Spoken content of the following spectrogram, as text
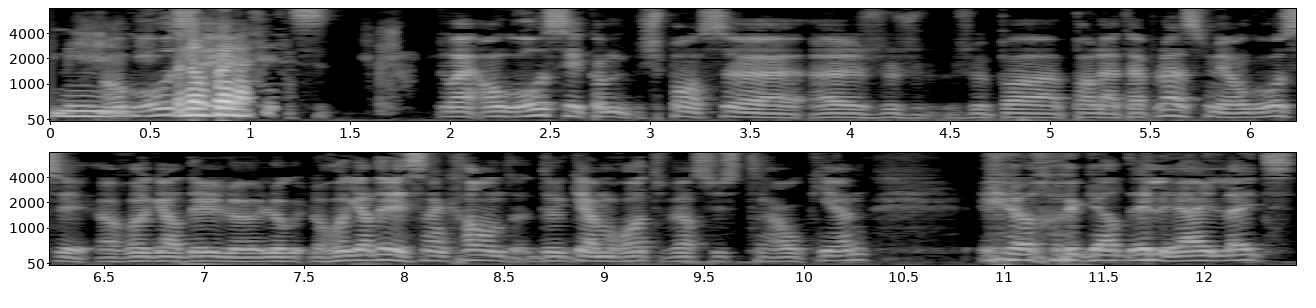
Mais... En gros, non, voilà, Ouais, en gros, c'est comme, je pense, euh, euh, je, je, veux pas parler à ta place, mais en gros, c'est regarder, le, regarder les 5 rounds de Gamrot versus Taroukian et regarder les highlights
